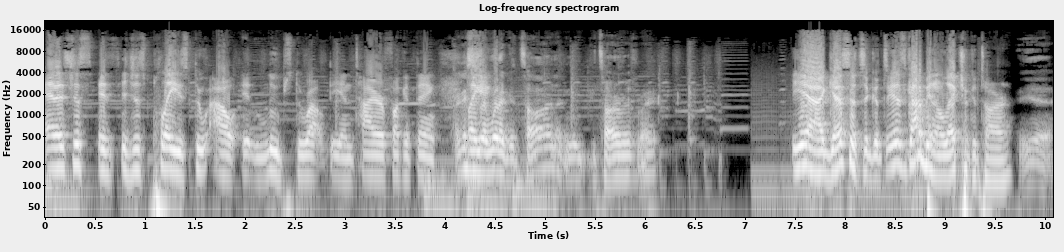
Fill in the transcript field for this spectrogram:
and it's just it, it just plays throughout. It loops throughout the entire fucking thing. I guess Like, it's like with a guitar, like a guitar riff, right? yeah, I guess it's a good. It's got to be an electric guitar, Yeah.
